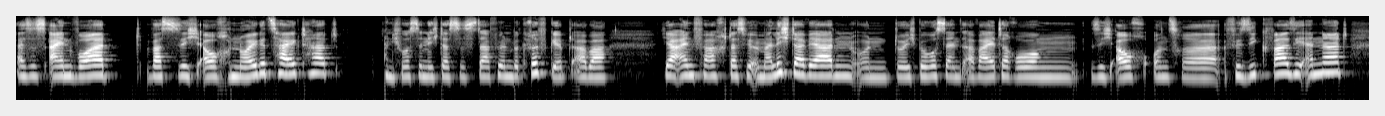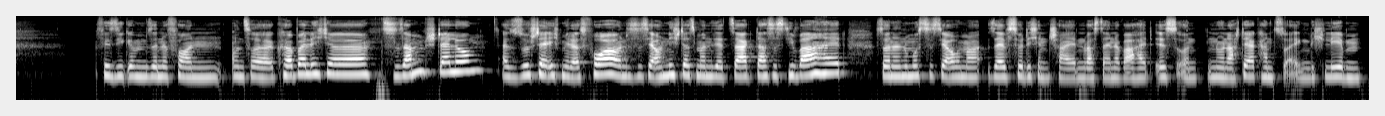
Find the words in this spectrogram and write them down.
Es ist ein Wort, was sich auch neu gezeigt hat. Und ich wusste nicht, dass es dafür einen Begriff gibt, aber ja einfach, dass wir immer lichter werden und durch Bewusstseinserweiterung sich auch unsere Physik quasi ändert. Physik im Sinne von unsere körperliche Zusammenstellung. Also so stelle ich mir das vor. Und es ist ja auch nicht, dass man jetzt sagt, das ist die Wahrheit, sondern du musst es ja auch immer selbst für dich entscheiden, was deine Wahrheit ist. Und nur nach der kannst du eigentlich leben.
